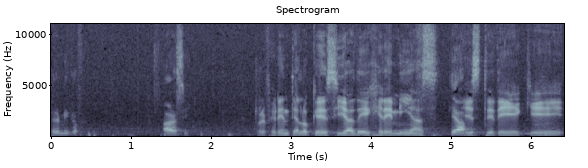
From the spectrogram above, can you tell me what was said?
El micrófono. Ahora sí. referente a lo que decía de Jeremías, este, de que,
